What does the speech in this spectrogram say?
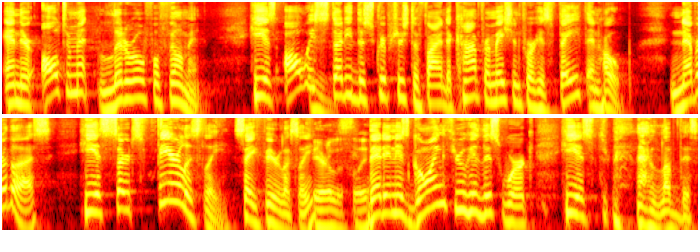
and their ultimate literal fulfillment. He has always hmm. studied the scriptures to find a confirmation for his faith and hope. Nevertheless, he asserts fearlessly, say fearlessly, Fearlessly. that in his going through his, this work, he has, th- I love this,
